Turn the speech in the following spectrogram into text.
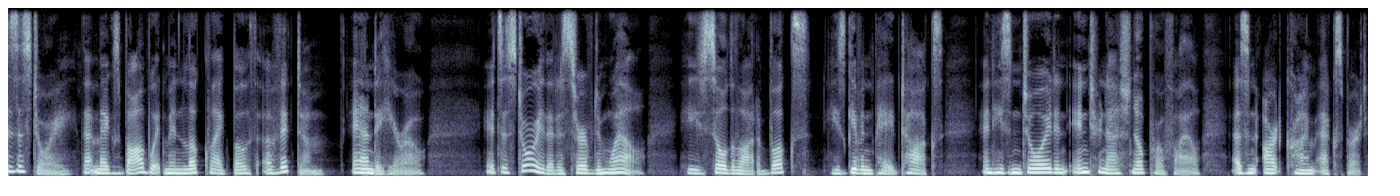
is a story that makes Bob Wittman look like both a victim and a hero. It's a story that has served him well. He's sold a lot of books, he's given paid talks, and he's enjoyed an international profile as an art crime expert.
